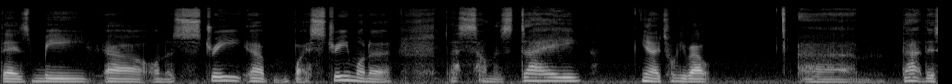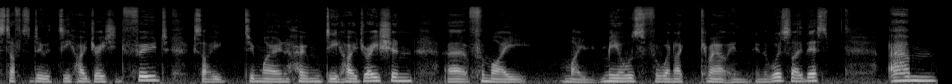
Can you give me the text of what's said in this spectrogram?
There's me uh, on a street uh, by a stream on a, a, summer's day. You know, talking about um, that. There's stuff to do with dehydrated food because I do my own home dehydration uh, for my my meals for when I come out in, in the woods like this. Um,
